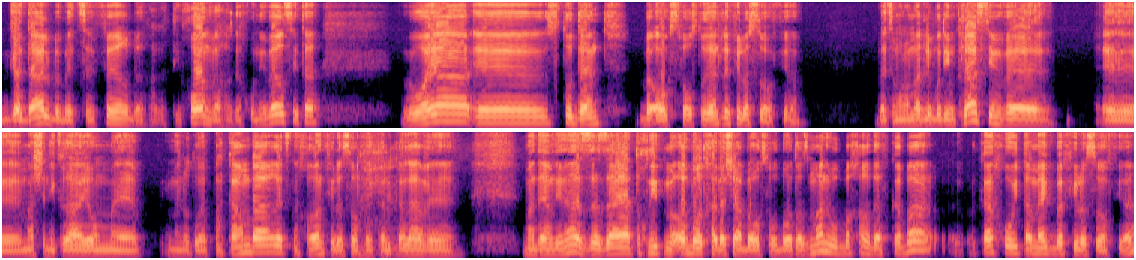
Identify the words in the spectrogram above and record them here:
גדל בבית ספר, באחר כך תיכון ואחר כך אוניברסיטה, והוא היה אה, סטודנט באוקספורד, סטודנט לפילוסופיה. בעצם הוא למד לימודים קלאסיים ומה אה, שנקרא היום, אה, אם אני לא טועה, פק"ם בארץ, נכון? פילוסופיה, כלכלה ומדעי המדינה. אז זו הייתה תוכנית מאוד מאוד חדשה באוקספורד באותו זמן, והוא בחר דווקא בה, וכך הוא התעמק בפילוסופיה.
